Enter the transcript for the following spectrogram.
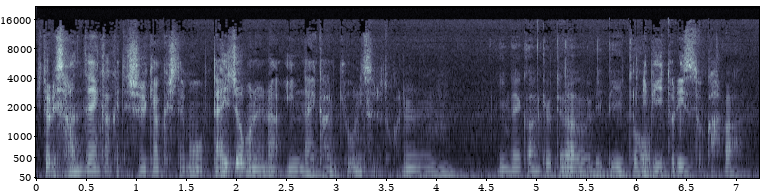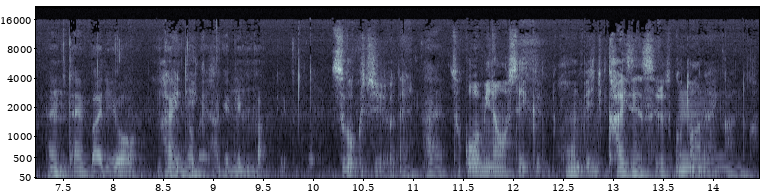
1人3000円かけて集客しても大丈夫なような院内環境にするとかね、うん。院内環境っていうのはリピート。リピート率とか。ライフタイムバリューを上げていく上げていくかっていう。ところ、すごく重要でね、はい。そこを見直していくホームページに改善することはないかとか、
